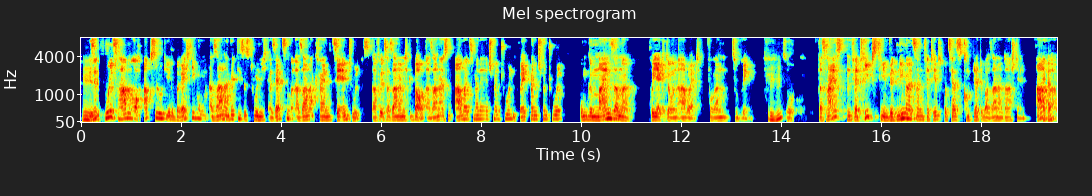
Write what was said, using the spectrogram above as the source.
Mhm. Diese Tools haben auch absolut ihre Berechtigung und Asana wird dieses Tool nicht ersetzen, weil Asana kein CM-Tool ist. Dafür ist Asana nicht gebaut. Asana ist ein Arbeitsmanagement-Tool, ein Projektmanagement-Tool, um gemeinsame Projekte und Arbeit voranzubringen. Mhm. So. Das heißt, ein Vertriebsteam wird niemals seinen Vertriebsprozess komplett über Asana darstellen. Aber ja.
